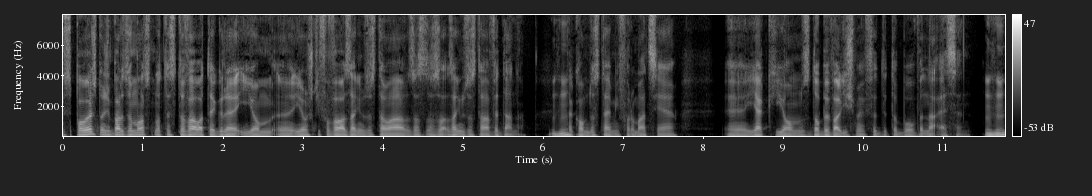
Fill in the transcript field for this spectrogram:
społeczność bardzo mocno testowała tę grę i ją, yy, ją szlifowała zanim została, zanim została wydana. Mhm. Taką dostałem informację jak ją zdobywaliśmy, wtedy to było na Essen. Mhm.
